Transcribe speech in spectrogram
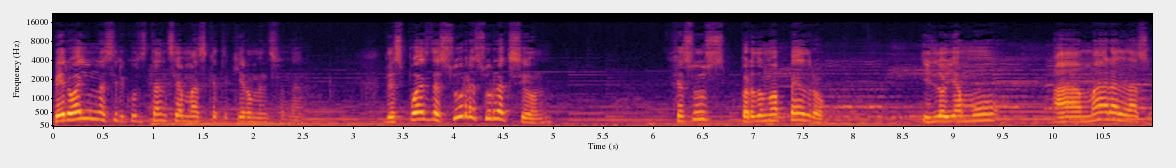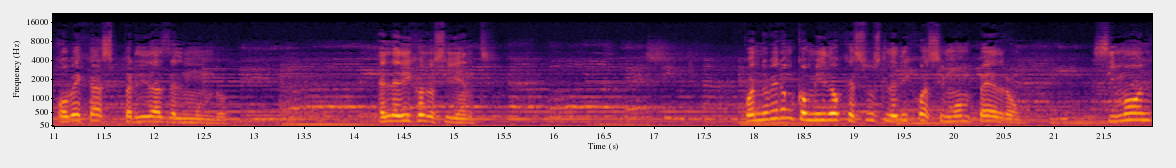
Pero hay una circunstancia más que te quiero mencionar. Después de su resurrección, Jesús perdonó a Pedro y lo llamó a amar a las ovejas perdidas del mundo. Él le dijo lo siguiente. Cuando hubieron comido, Jesús le dijo a Simón Pedro, Simón,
